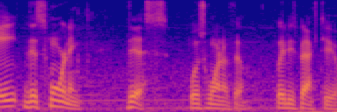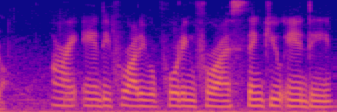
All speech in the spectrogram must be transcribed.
8 this morning. This was one of them. Ladies, back to you. All right, Andy Pierrotti reporting for us. Thank you, Andy.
